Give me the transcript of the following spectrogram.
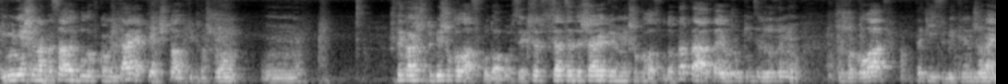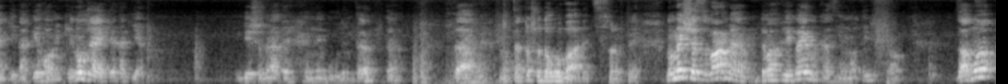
І мені ще написали було в коментарях, я читав, типу, що, що ти кажеш, що тобі шоколад сподобався. Якщо все це дешеве, крім міг шоколад сподобався. Та-та, та я вже в кінці зрозумів, що шоколад такий собі крінжовенький, так, фіговенький. Ну вже як є, так є. Більше брати не будемо, так? Так. Так, ну це то, що довго вариться, 43. Ну ми ще з вами два хлібинка з'їмо, й все. Заодно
